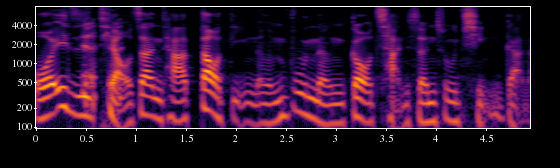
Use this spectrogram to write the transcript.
我一直挑战他到底能不能够产生出情感，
